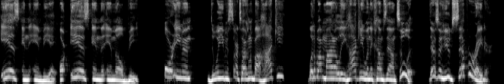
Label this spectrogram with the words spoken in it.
is in the NBA or is in the MLB, or even do we even start talking about hockey? What about minor league hockey when it comes down to it? There's a huge separator.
